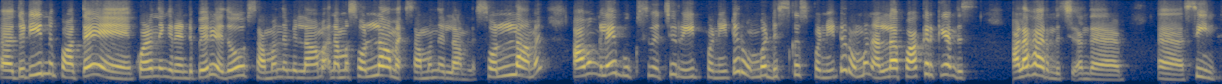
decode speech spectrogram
திடீர்னு பார்த்தேன் குழந்தைங்க ரெண்டு பேரும் ஏதோ சம்மந்தம் இல்லாம நம்ம சொல்லாம சம்மந்தம் இல்லாமல சொல்லாம அவங்களே புக்ஸ் வச்சு ரீட் பண்ணிட்டு ரொம்ப டிஸ்கஸ் பண்ணிட்டு ரொம்ப நல்லா பாக்குறக்கே அந்த அழகா இருந்துச்சு. அந்த சீன்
